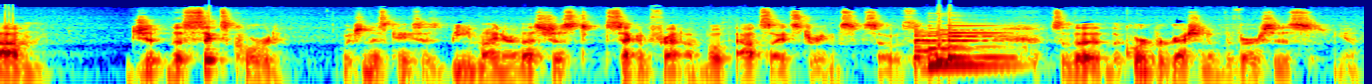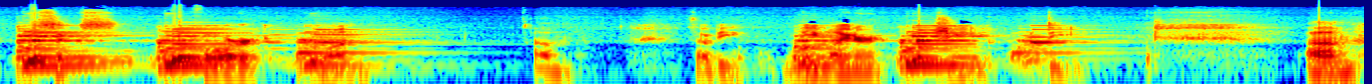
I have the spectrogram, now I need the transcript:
Um, the sixth chord, which in this case is B minor, that's just second fret on both outside strings. So, so the the chord progression of the verse is you know six, four, one, um, So that would be B minor, G, D. Um,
